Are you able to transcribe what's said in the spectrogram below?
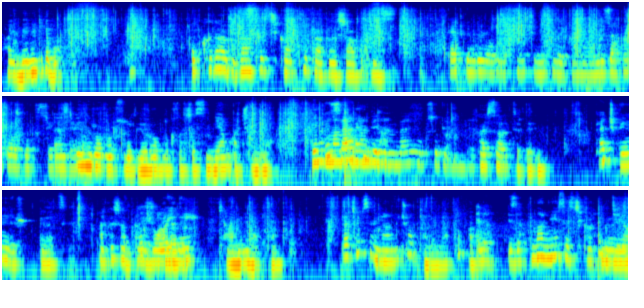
Hayır benimki de bu. O kadar güzel ses çıkartıyor ki arkadaşlar bakınız. Kaç gündür Roblox'un açılmasını bekliyorum. Yani bir zahmet Roblox çeksin. Evet Pelin Roblox'u bekliyor. Roblox açılsın diye ama açılmıyor. Pelin Kaç bunlardan saat mi beğendin mi? dedim ben yoksa gündür? Kaç saattir dedim. Kaç gündür? Evet. Arkadaşlar bu Kaç aydır? kendim yaptım. Gerçi hepsini yani birçok kendim yaptım da. Ana izle. Bunlar niye ses çıkartmıyor ya?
